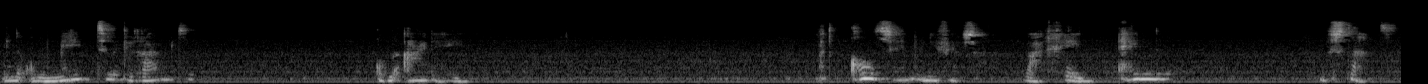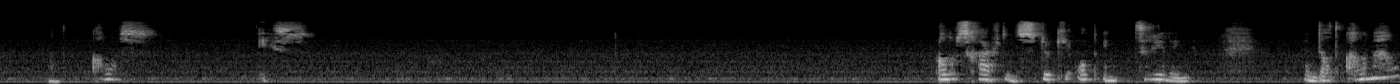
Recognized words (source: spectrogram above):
In de onmetelijke ruimte om de aarde heen. Met al zijn universa, waar geen einde bestaat, want alles is. Alles schuift een stukje op in trilling. En dat allemaal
